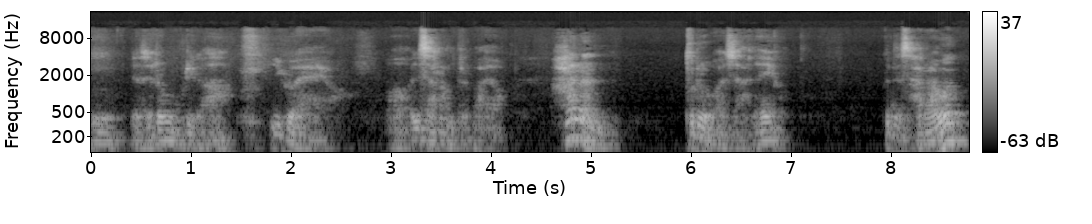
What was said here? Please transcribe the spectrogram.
음, 그래서 여러분 우리가 이거예요. 어, 이 사람들 봐요. 하는 두려워하지 않아요. 근데 사람은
